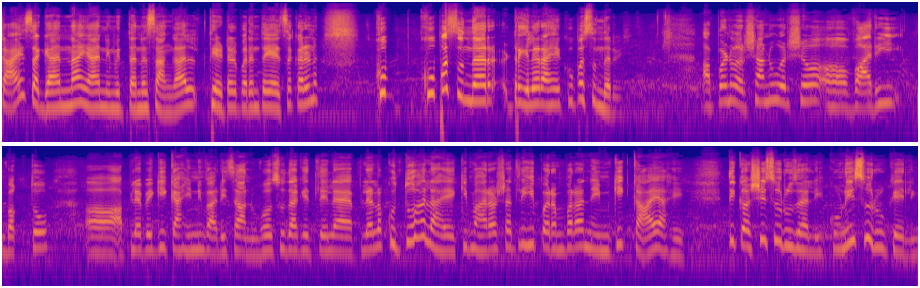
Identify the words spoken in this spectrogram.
काय सगळ्या सगळ्यांना या निमित्तानं सांगाल थिएटरपर्यंत यायचं कारण खूप खूपच सुंदर ट्रेलर आहे खूपच सुंदर आपण वर्षानुवर्ष वारी बघतो. आपल्यापैकी काहींनी वारीचा अनुभवसुद्धा घेतलेला आहे. आपल्याला कुतूहल आहे की महाराष्ट्रातली ही परंपरा नेमकी काय आहे? ती कशी सुरू झाली? कोणी सुरू केली?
